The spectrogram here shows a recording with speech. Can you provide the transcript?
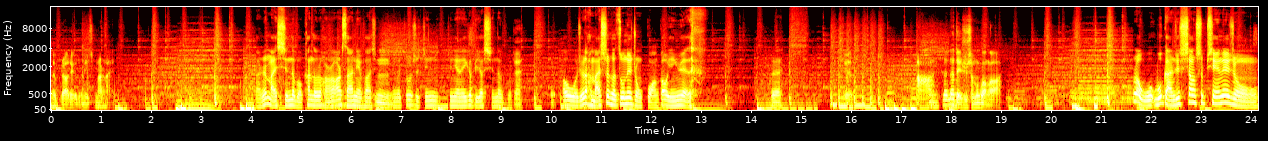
我也不知道这个东西从哪儿来的。反正蛮新的吧，我看都是好像二三年发行，嗯。那个就是今今年的一个比较新的歌，对，哦我觉得还蛮适合做那种广告音乐的，对。对。啊，那那得是什么广告啊？不知道我我感觉像是偏那种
